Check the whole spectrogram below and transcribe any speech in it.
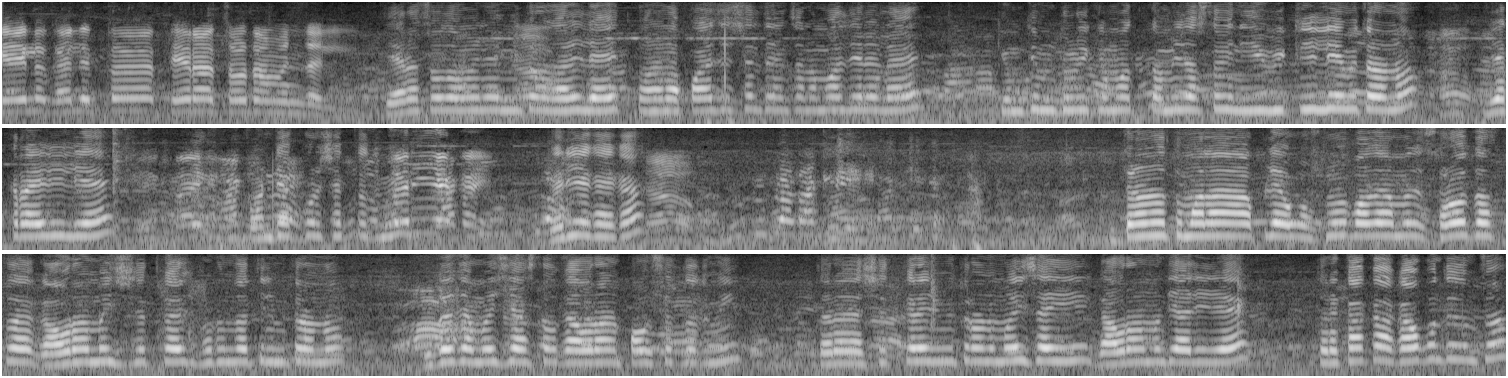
यायला झाले तर तेरा चौदा महिने झाले. तेरा चौदा महिने मित्रांनो झालेले आहेत. कोणाला पाहिजे असेल त्यांचा नंबर दिलेला आहे. किमतीमध्ये थोडी किंमत कमी जास्त होईल. ही विकलेली आहे मित्रांनो. एक राहिलेली आहे. कॉन्टॅक्ट करू शकता तुम्ही. घरी एक आहे. घरी एक आहे का? हो. मित्रांनो तुम्हाला आपल्या उस्मानाबाद बाजारामध्ये सर्वात जास्त गावरान म्हैस शेतकऱ्याची भेटून जातील मित्रांनो. दुधाच्या म्हैशी असतात गावरान पाहू शकता तुम्ही. तर शेतकऱ्याची मित्रांनो म्हैस आहे ही. गावरानमध्ये आलेली आहे. तर काका गाव कोणतं तुमचं?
